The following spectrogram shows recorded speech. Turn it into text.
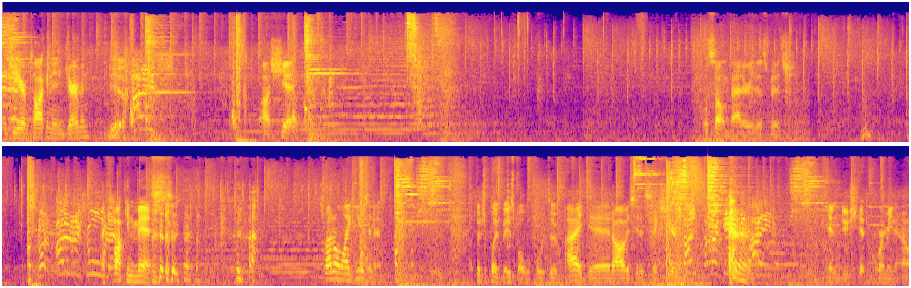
Did you hear him talking in German? Yeah. Oh shit. We'll and battery this bitch. I fucking missed. so I don't like using it. I thought you played baseball before too. I did, obviously the six years. Didn't do shit for me now.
